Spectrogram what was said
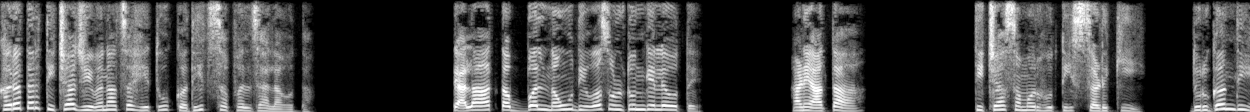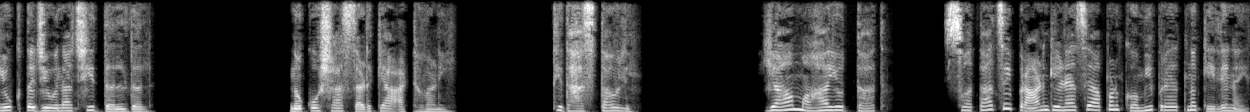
खरं तर तिच्या जीवनाचा हेतू कधीच सफल झाला होता. त्याला तब्बल नऊ दिवस उलटून गेले होते. आणि आता तिच्यासमोर होती सडकी दुर्गंधीयुक्त जीवनाची दलदल. नकोशा सडक्या आठवणी. ती धास्तावली. या महायुद्धात स्वतःचे प्राण घेण्याचे आपण कमी प्रयत्न केले नाहीत.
